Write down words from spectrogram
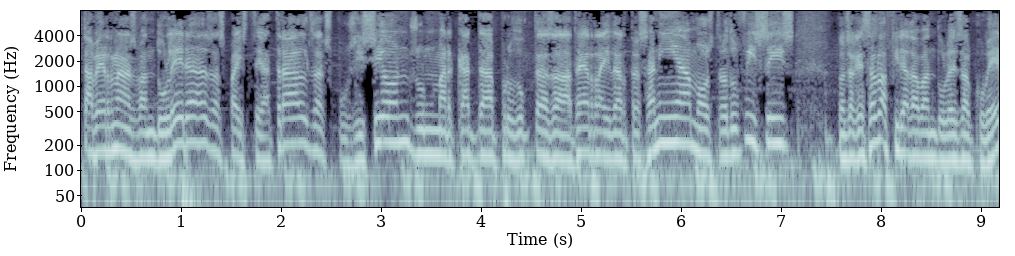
Tavernes bandoleres, espais teatrals, exposicions, un mercat de productes de la terra i d'artesania, mostra d'oficis... Doncs aquesta és la Fira de Bandolers del Cuber.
